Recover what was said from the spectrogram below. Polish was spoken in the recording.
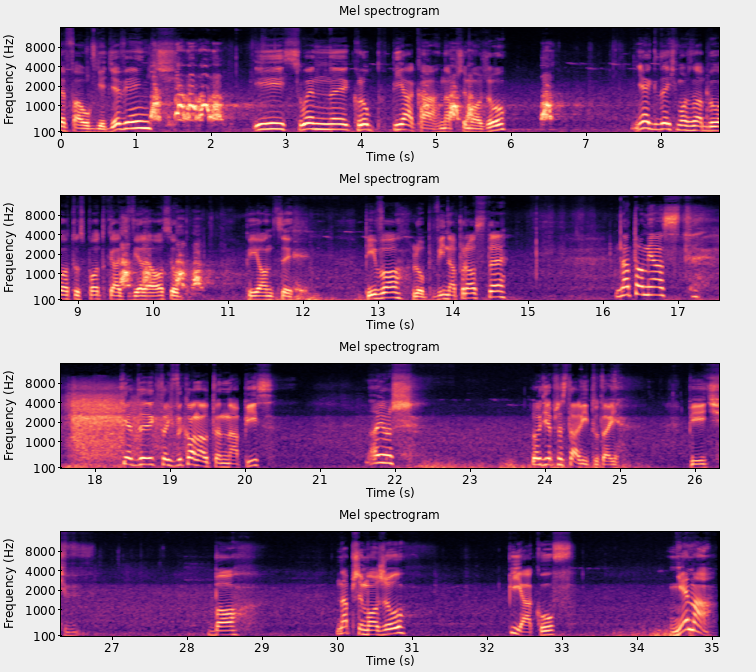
TVG9 i słynny klub pijaka na Przymorzu. Niegdyś można było tu spotkać wiele osób pijących piwo lub wina proste. Natomiast kiedy ktoś wykonał ten napis, no już ludzie przestali tutaj pić, bo na Przymorzu pijaków nie ma.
